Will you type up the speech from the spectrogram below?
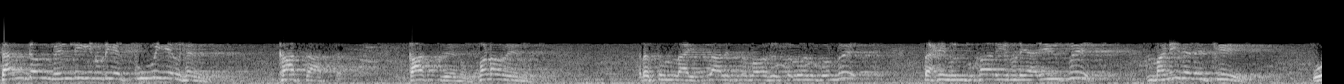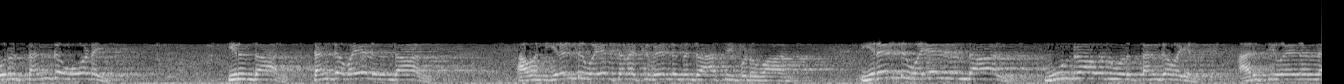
தங்கம் வெள்ளியினுடைய குவியல்கள். காசு காசு வேணும் பணம் வேணும். ரசூல்லா இஸ்லாலிஸ்லம் அவர்கள் சொல்வது போன்று சஹிபுல் புகாரியினுடைய அறிவிப்பு மனிதனுக்கு ஒரு தங்க ஓடை இருந்தால் தங்க வயல் இருந்தால் அவன் இரண்டு வயல் தனக்கு வேண்டும் என்று ஆசைப்படுவான். இரண்டு வயல் இருந்தால் மூன்றாவது ஒரு தங்க வயல். அரிசி வயல் அல்ல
